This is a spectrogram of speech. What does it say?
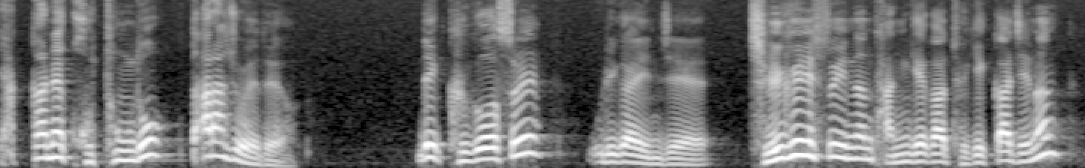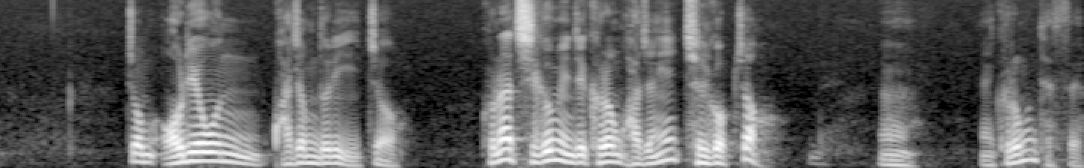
약간의 고통도 따라줘야 돼요. 근데 그것을 우리가 이제 즐길 수 있는 단계가 되기까지는 좀 어려운 과정들이 있죠. 그러나 지금 이제 그런 과정이 즐겁죠. 예. 예, 그러면 됐어요.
